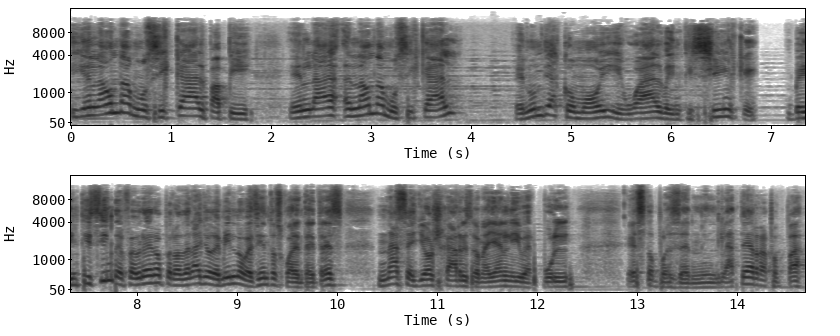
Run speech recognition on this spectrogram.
Y en la onda musical, papi, en la, en la onda musical, en un día como hoy, igual, 25 25 de febrero, pero del año de 1943, nace George Harrison allá en Liverpool. Esto pues en Inglaterra, papá.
